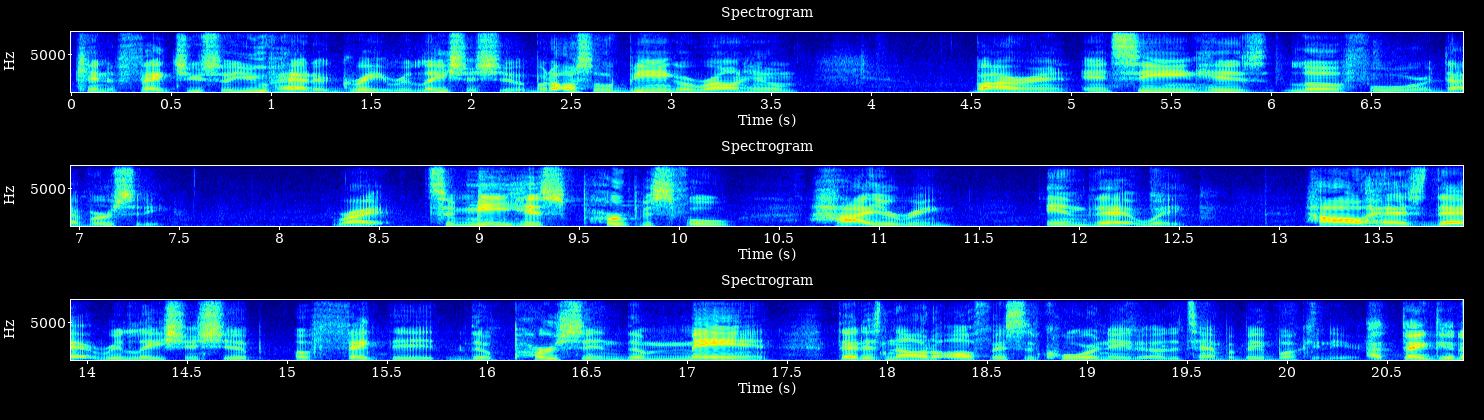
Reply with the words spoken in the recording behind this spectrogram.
can affect you. So you've had a great relationship. But also being around him, Byron, and seeing his love for diversity, right? To me, his purposeful hiring in that way. How has that relationship affected the person, the man that is now the offensive coordinator of the Tampa Bay Buccaneers? I think it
